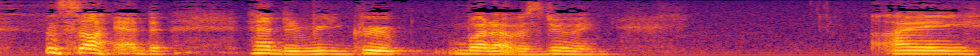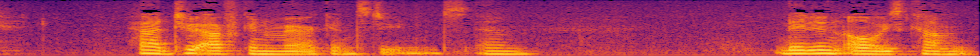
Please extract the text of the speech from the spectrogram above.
so I had to had to regroup what I was doing. I had two African American students, and they didn't always come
